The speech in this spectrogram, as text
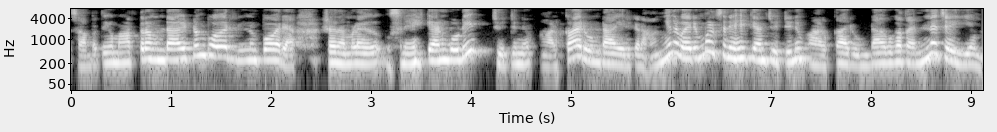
സാമ്പത്തികം മാത്രം ഉണ്ടായിട്ടും പോര പോരാ. പക്ഷെ നമ്മളെ സ്നേഹിക്കാൻ കൂടി ചുറ്റിനും ആൾക്കാരുണ്ടായിരിക്കണം. അങ്ങനെ വരുമ്പോൾ സ്നേഹിക്കാൻ ചുറ്റിനും ആൾക്കാരുണ്ടാവുക തന്നെ ചെയ്യും.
